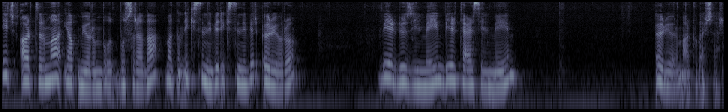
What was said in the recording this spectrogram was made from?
Hiç artırma yapmıyorum bu, bu sırada. Bakın ikisini bir ikisini bir örüyorum. Bir düz ilmeğim, bir ters ilmeğim örüyorum arkadaşlar.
